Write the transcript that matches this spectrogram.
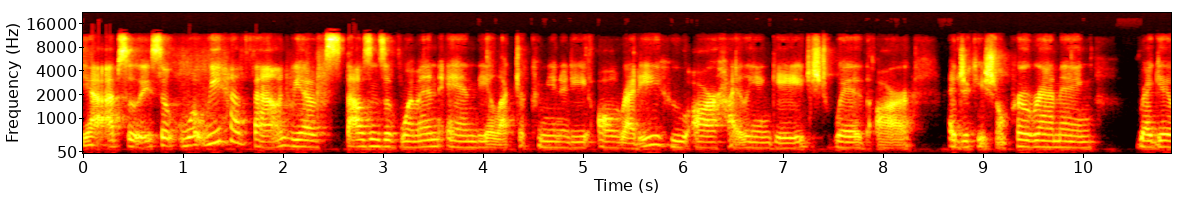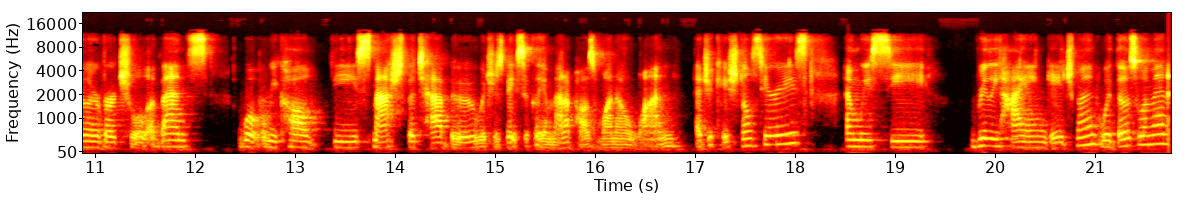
Yeah, absolutely. So, what we have found, we have thousands of women in the Elektra community already who are highly engaged with our educational programming, regular virtual events, what we call the Smash the Taboo, which is basically a Menopause 101 educational series. And we see really high engagement with those women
